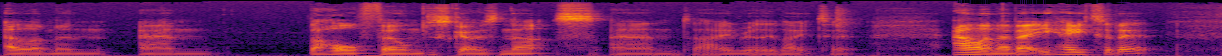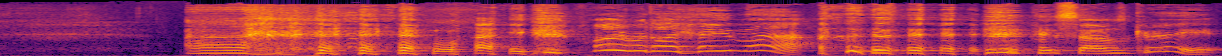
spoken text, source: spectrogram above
element, and the whole film just goes nuts, and I really liked it. Alan, I bet you hated it. Uh, why? Why would I hate that? it sounds great.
